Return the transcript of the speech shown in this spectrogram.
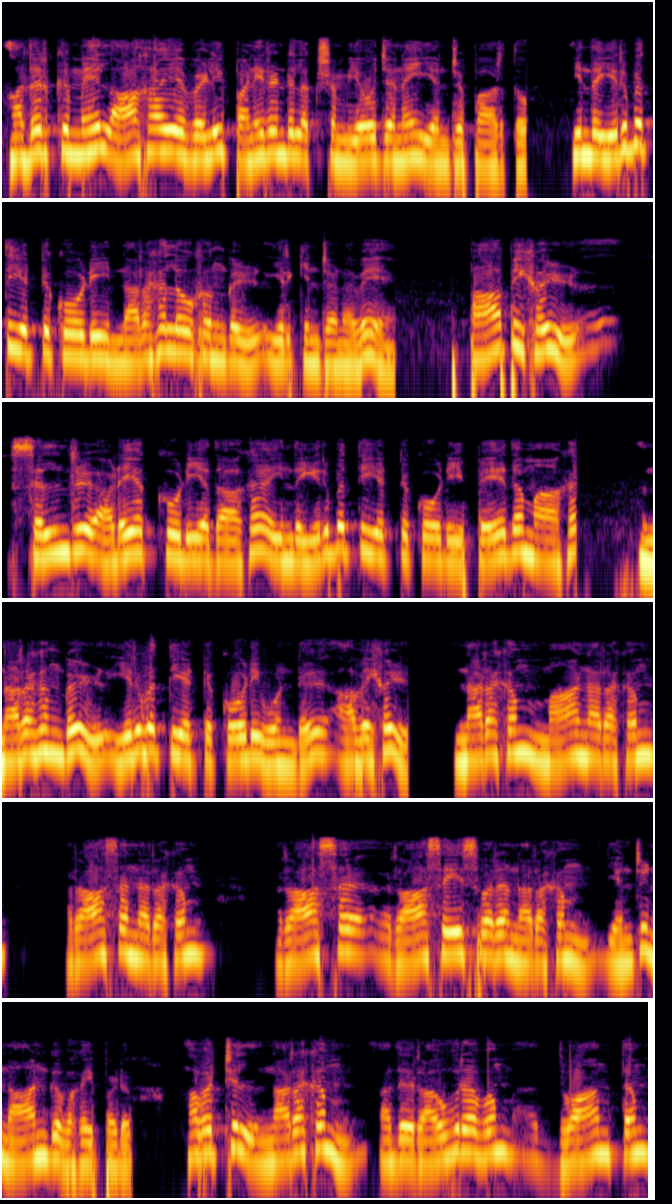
அதற்கு மேல் ஆகாய வெளி பனிரெண்டு லட்சம் யோஜனை என்று பார்த்தோம். இந்த இருபத்தி எட்டு கோடி நரகலோகங்கள் இருக்கின்றனவே பாபிகள் சென்று அடையக்கூடியதாக இந்த இருபத்தி எட்டு கோடி பேதமாக நரகங்கள் இருபத்தி எட்டு கோடி உண்டு. அவைகள் நரகம் மாநரகம் ராச நரகம் ராச ராசேஸ்வர நரகம் என்று நான்கு வகைப்படும். அவற்றில் நரகம் அது ரௌரவம் துவாந்தம்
